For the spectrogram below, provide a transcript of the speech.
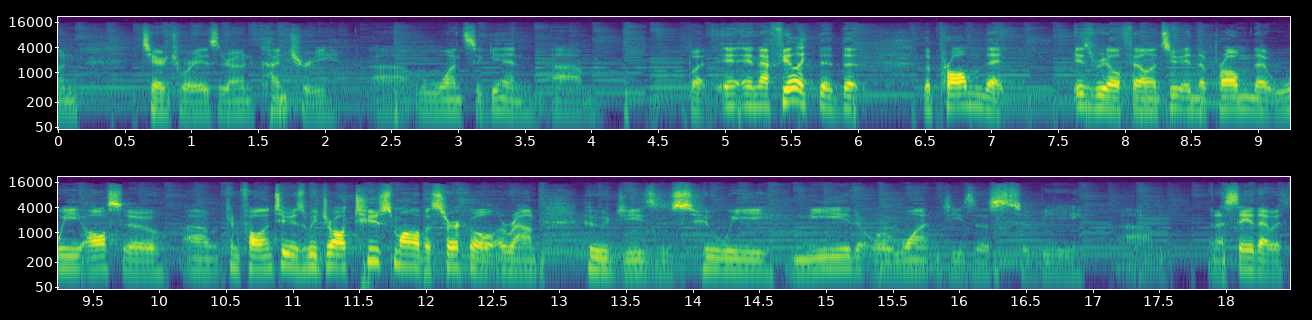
own territory as their own country uh, once again. Um, but and, I feel like the, the the problem that Israel fell into, and the problem that we also um, can fall into is we draw too small of a circle around who Jesus, who we need or want Jesus to be. Um, and I say that with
